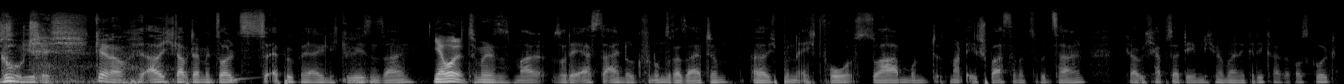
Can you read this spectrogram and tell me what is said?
Gut. Schwierig. Genau. Aber ich glaube, damit soll es zu Apple Pay eigentlich gewesen sein. Jawohl. Zumindest mal so der erste Eindruck von unserer Seite. Äh, ich bin echt froh, es zu haben und es macht echt Spaß, damit zu bezahlen. Ich glaube, ich habe seitdem nicht mehr meine Kreditkarte rausgeholt.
